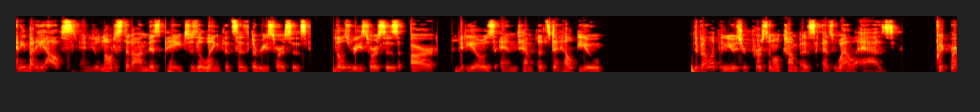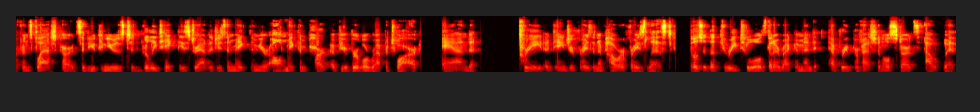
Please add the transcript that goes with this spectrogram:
anybody else. And you'll notice that on this page there's a link that says the resources. Those resources are videos and templates to help you develop and use your personal compass as well as quick reference flashcards that you can use to really take these strategies and make them your own, make them part of your verbal repertoire, and create a danger phrase and a power phrase list. Those are the three tools that I recommend every professional starts out with.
